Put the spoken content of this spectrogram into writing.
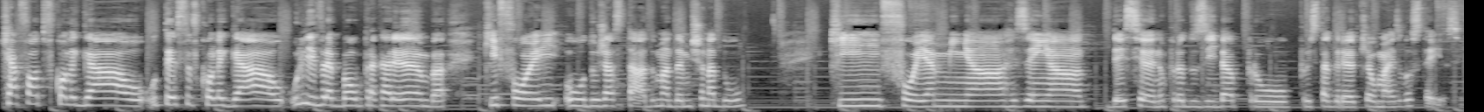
Que a foto ficou legal, o texto ficou legal, o livro é bom pra caramba. Que foi o do Jastado Madame Xanadu, que foi a minha resenha desse ano produzida pro, pro Instagram que eu mais gostei, assim.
